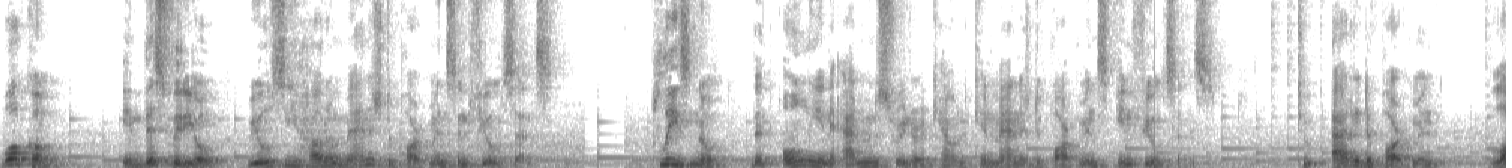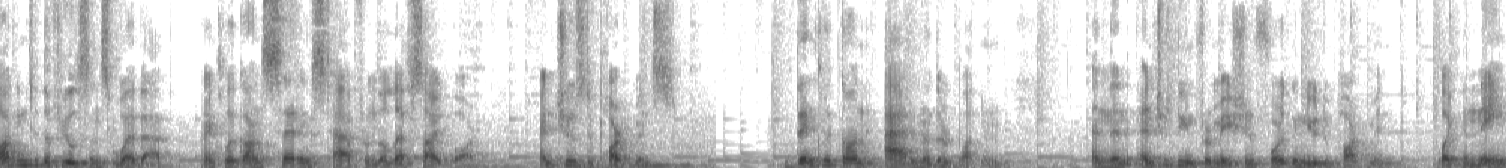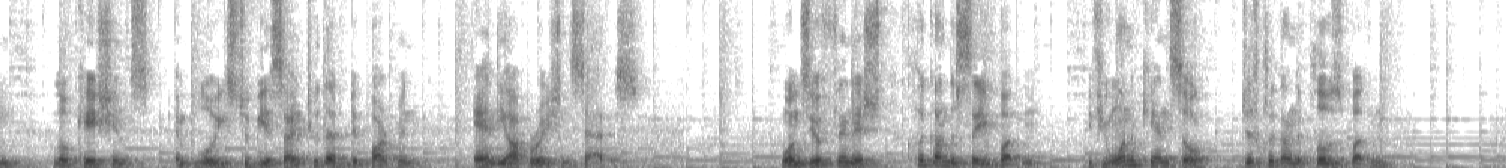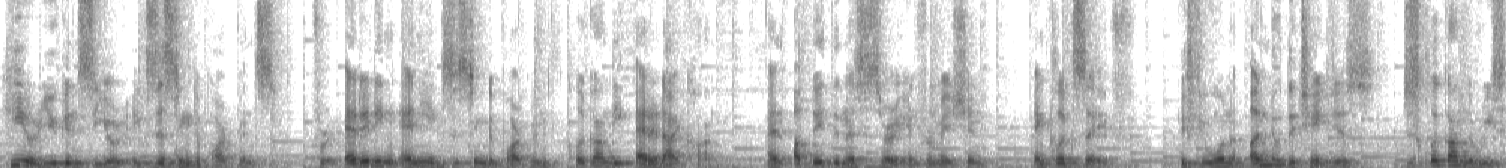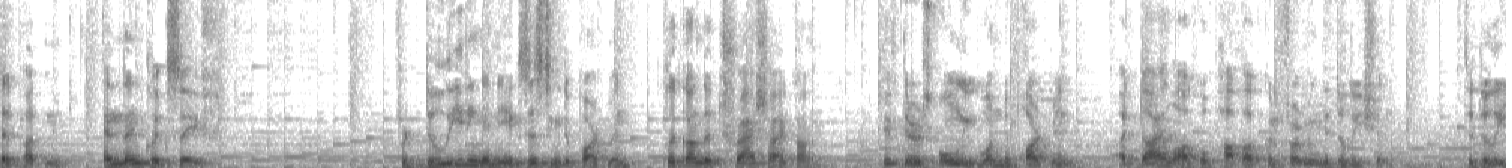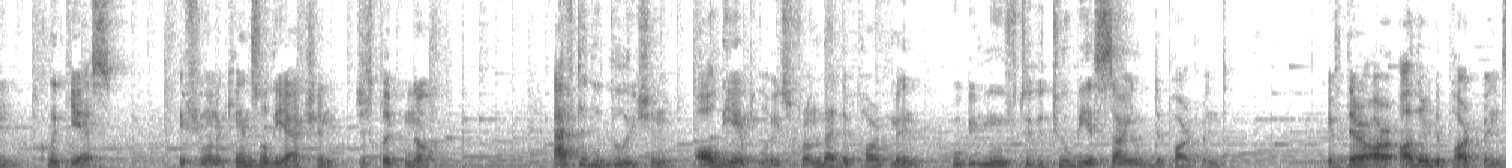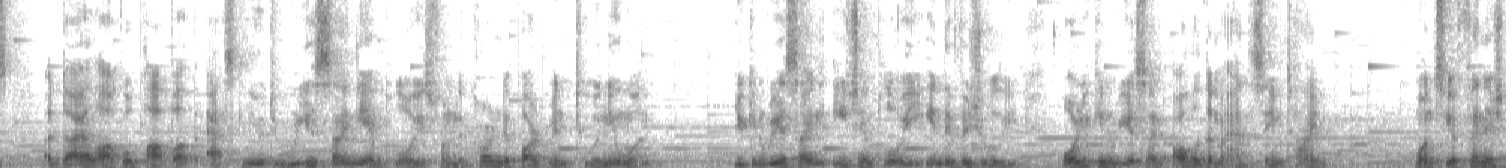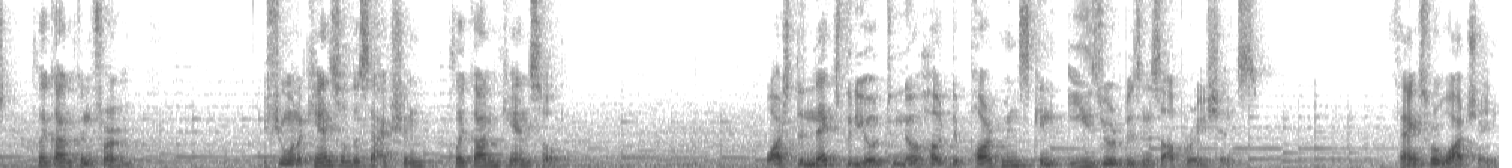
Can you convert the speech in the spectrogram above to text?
Welcome! In this video, we will see how to manage departments in FieldSense. Please note that only an administrator account can manage departments in FieldSense. To add a department, log into the FieldSense web app and click on Settings tab from the left sidebar and choose Departments. Then click on Add Another button and then enter the information for the new department like the name, locations, employees to be assigned to that department, and the operation status. Once you're finished, click on the Save button. If you want to cancel, just click on the Close button. Here you can see your existing departments. For editing any existing department, click on the Edit icon and update the necessary information and click Save. If you want to undo the changes, just click on the Reset button and then click Save. For deleting any existing department, click on the trash icon. If there's only one department, a dialog will pop up confirming the deletion. To delete, click yes. If you want to cancel the action, just click no. After the deletion, all the employees from that department will be moved to the to be assigned department. If there are other departments, a dialog will pop up asking you to reassign the employees from the current department to a new one. You can reassign each employee individually or you can reassign all of them at the same time. Once you're finished, click on Confirm. If you want to cancel this action, click on Cancel. Watch the next video to know how departments can ease your business operations. Thanks for watching.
